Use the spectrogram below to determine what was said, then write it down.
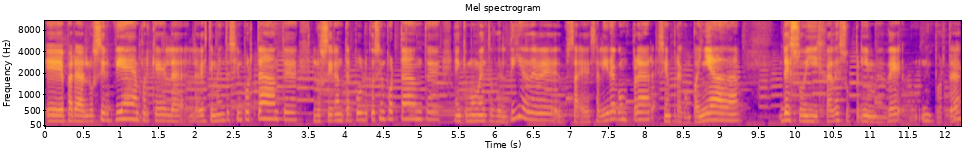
eh, para lucir bien, porque la, la vestimenta es importante, lucir ante el público es importante, en qué momentos del día debe eh, salir a comprar, siempre acompañada de su hija, de su prima, de, no importa,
